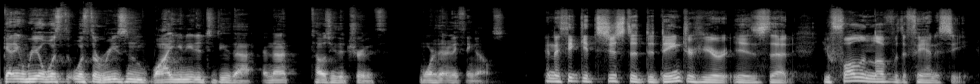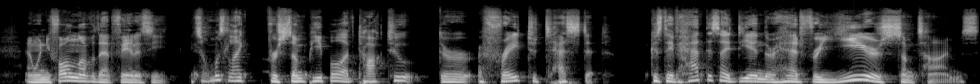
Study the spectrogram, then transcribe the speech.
getting real was, was the reason why you needed to do that. And that tells you the truth more than anything else. And I think it's just a, the danger here is that you fall in love with the fantasy. And when you fall in love with that fantasy, it's almost like for some people I've talked to, they're afraid to test it because they've had this idea in their head for years sometimes.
